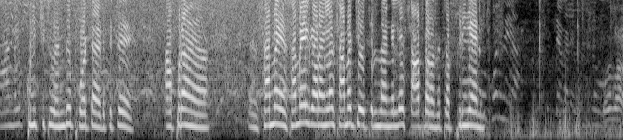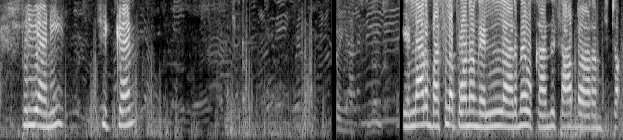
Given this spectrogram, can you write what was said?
நாங்களும் குளிச்சுட்டு வந்து ஃபோட்டோ எடுத்துட்டு அப்புறம் சமைய சமையல்காரங்களாம் சமைச்சு வச்சுருந்தாங்க இல்லையா? சாப்பிட வந்துட்டோம். பிரியாணி. பிரியாணி சிக்கன் எல்லாரும் பஸ்ஸில் போனவங்க எல்லாருமே உட்காந்து சாப்பிட ஆரம்பிச்சிட்டோம்.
